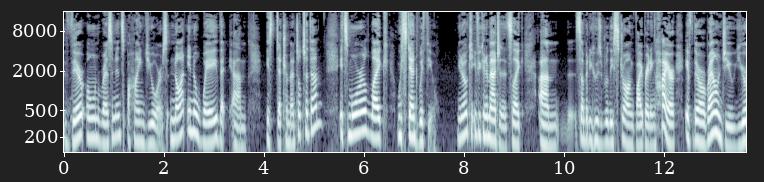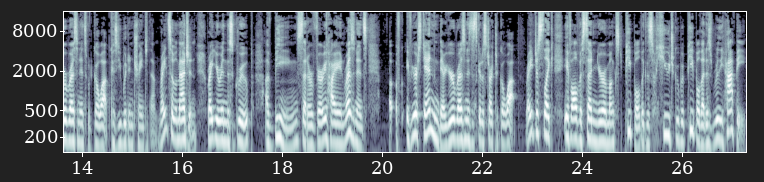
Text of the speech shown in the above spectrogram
their own resonance behind yours, not in a way that um, is detrimental to them. It's more like we stand with you you know, if you can imagine, it's like um, somebody who's really strong, vibrating higher. If they're around you, your resonance would go up because you wouldn't train to them, right? So imagine, right? You're in this group of beings that are very high in resonance if you're standing there, your resonance is going to start to go up, right? Just like if all of a sudden you're amongst people, like this huge group of people that is really happy,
